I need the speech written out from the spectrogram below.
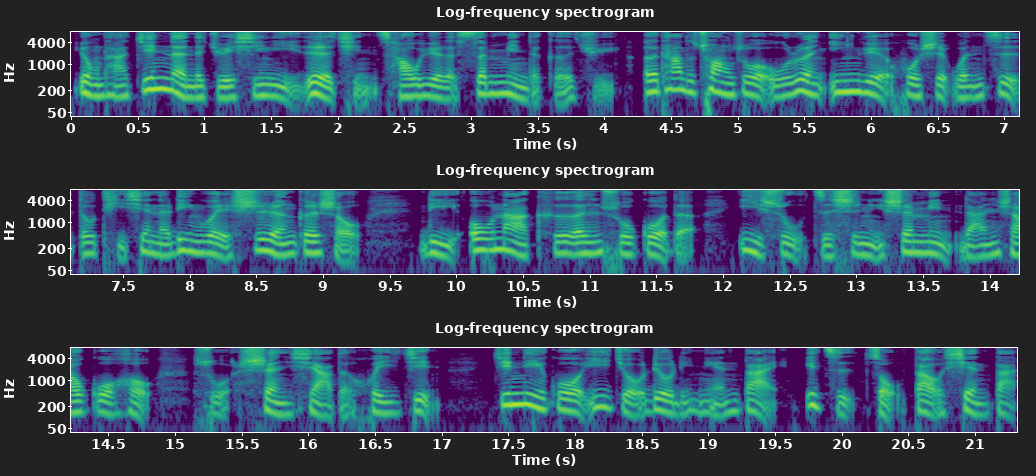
用他惊人的决心与热情，超越了生命的格局。而他的创作，无论音乐或是文字，都体现了另一位诗人歌手里欧纳科恩说过的：“艺术只是你生命燃烧过后所剩下的灰烬。”经历过一九六零年代，一直走到现代。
